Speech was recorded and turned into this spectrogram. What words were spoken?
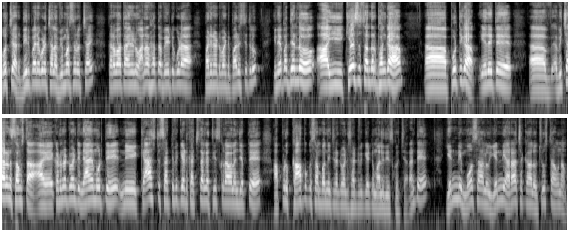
వచ్చారు. దీనిపైన కూడా చాలా విమర్శలు వచ్చాయి. తర్వాత ఆయనను అనర్హత వేటు కూడా పడినటువంటి పరిస్థితులు. ఈ నేపథ్యంలో ఆ, ఈ కేసు సందర్భంగా పూర్తిగా ఏదైతే విచారణ సంస్థ ఆ ఇక్కడ ఉన్నటువంటి న్యాయమూర్తి నీ క్యాస్ట్ సర్టిఫికేట్ ఖచ్చితంగా తీసుకురావాలని చెప్తే అప్పుడు కాపుకు సంబంధించినటువంటి సర్టిఫికేట్ను మళ్ళీ తీసుకొచ్చారు. అంటే ఎన్ని మోసాలు ఎన్ని అరాచకాలు చూస్తూ ఉన్నాం.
